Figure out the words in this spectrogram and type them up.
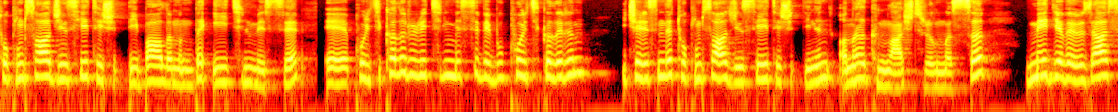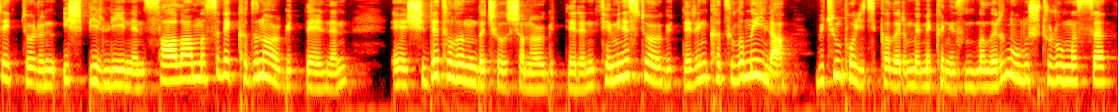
toplumsal cinsiyet eşitliği bağlamında eğitilmesi, e, politikalar üretilmesi ve bu politikaların içerisinde toplumsal cinsiyet eşitliğinin ana akımlaştırılması, medya ve özel sektörün işbirliğinin sağlanması ve kadın örgütlerinin, e, şiddet alanında çalışan örgütlerin, feminist örgütlerin katılımıyla bütün politikaların ve mekanizmaların oluşturulması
